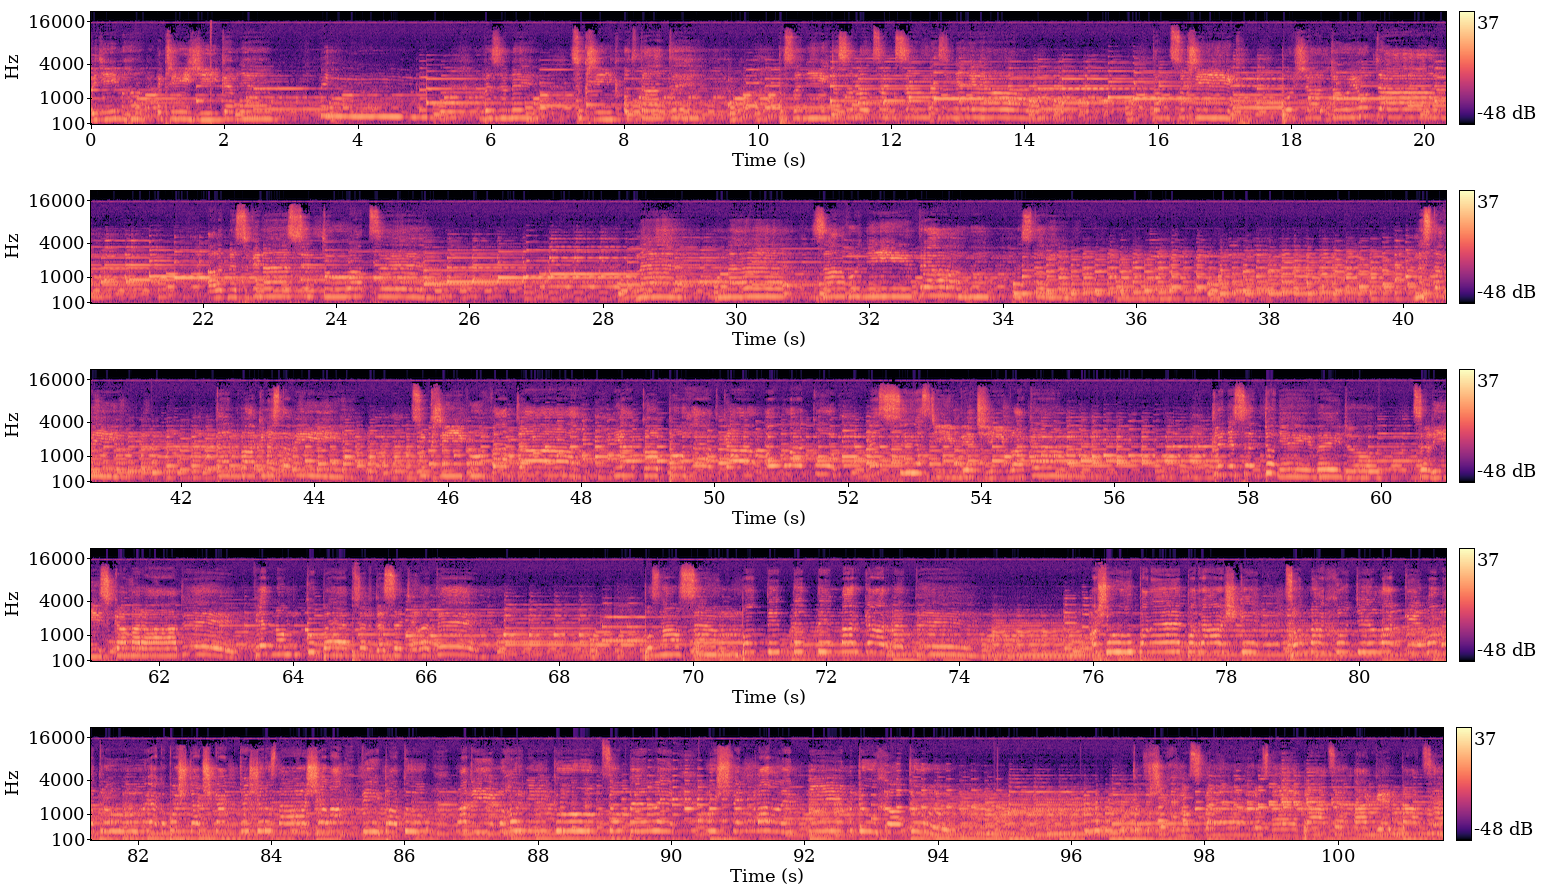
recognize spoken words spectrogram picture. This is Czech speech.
Vidím ho, jak přijíždí ke mně. Vezmi cukřík od táty. Posledních deset let jsem se nezměnil. Ten cukřík požaduju dál ale dnes v jiné situaci. Nestaví, ten vlak nestaví, cukříku vada jako pohádka o vlaku dnes jezdím větším vlakem. Klidně se do něj vejdu, celý z kamarády, v jednom kupé před deseti lety. Poznal jsem boty tety Margarety, ošoupané podrážky, co nachodila kilometrů jako pošťačka, když roznášela výplatu mladým horníkům, co byli už v invalidním důchodu. To všechno złe prace, agitacje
